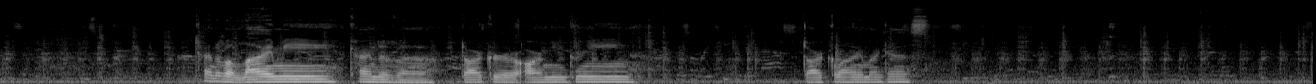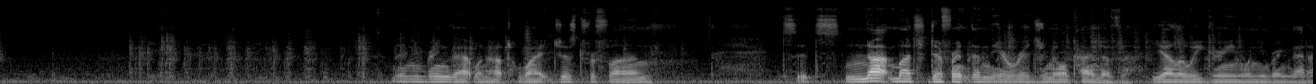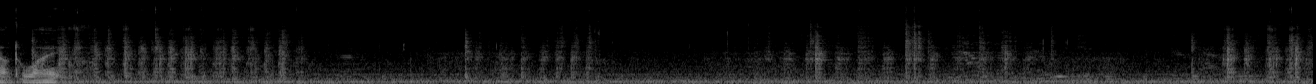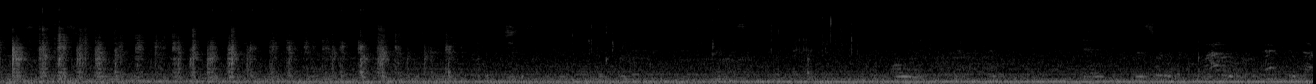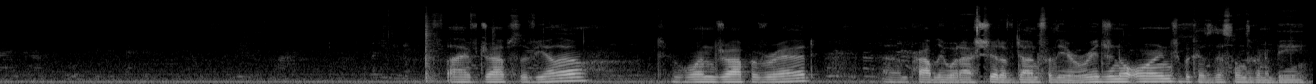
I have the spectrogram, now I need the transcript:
kind of a limey, kind of a darker army green, dark lime, I guess. Then you bring that one out to white just for fun. It's, it's not much different than the original kind of yellowy green when you bring that out to white. Five drops of yellow to one drop of red. Um, probably what I should have done for the original orange because this one's going to be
